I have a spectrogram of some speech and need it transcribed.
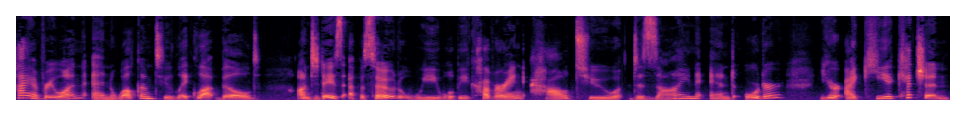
Hi, everyone, and welcome to Lake Lot Build. On today's episode, we will be covering how to design and order your IKEA kitchen.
